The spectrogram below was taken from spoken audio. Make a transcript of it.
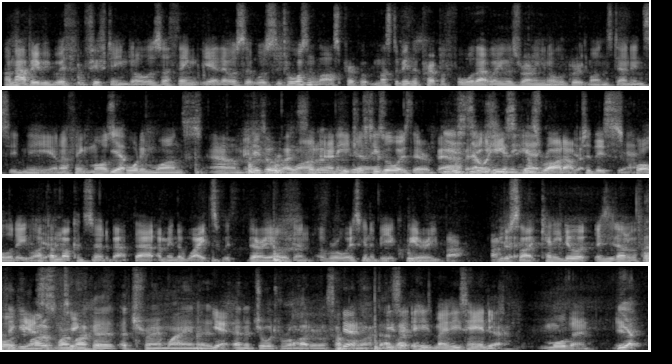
I'm happy to be with fifteen dollars. I think yeah, that was it was if it wasn't last prep, it must have been the prep before that when he was running in all the Group Ones down in Sydney. And I think Moz Yep. caught him once. Um, in He's always One, sort of- and he just he's always You thereabouts. just know he's he's right up Yeah. to this Yeah. quality. Like Yeah. I'm not concerned about that. I mean the weights with Verry Elleegant are always going to be a query, but I'm just like, can he do it? Has he done it before? I think he Yes, might have won tick. like a, a tramway and a Yeah. and a George Ryder or something yeah. like that. he's Like, he's made he's handy Yeah. more than Yeah. Yep.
